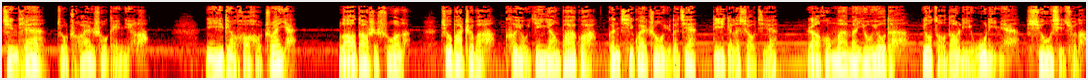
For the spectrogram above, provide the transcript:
今天就传授给你了，你一定好好钻研。老道士说了，就把这把刻有阴阳八卦跟奇怪咒语的剑递给了小杰，然后慢慢悠悠的又走到里屋里面休息去了。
